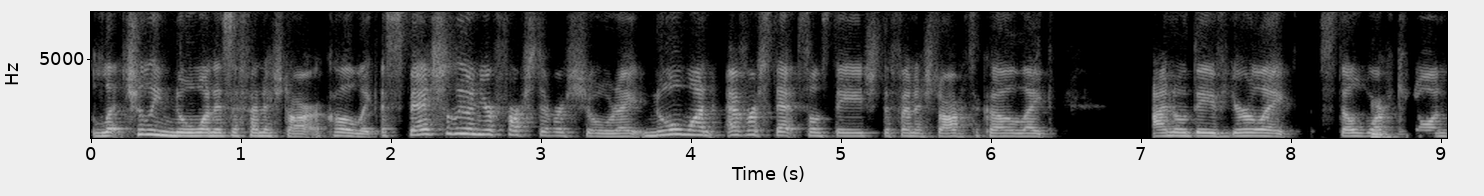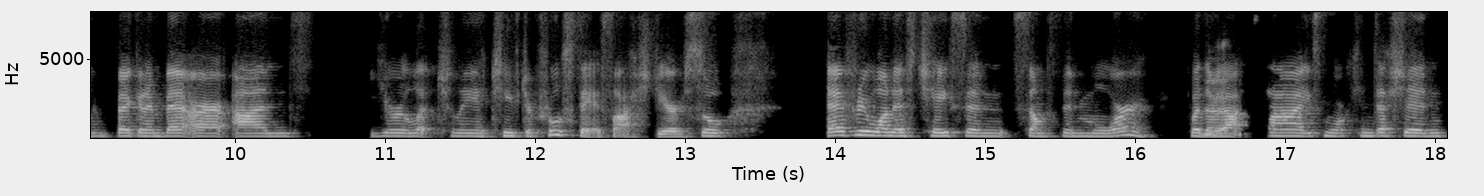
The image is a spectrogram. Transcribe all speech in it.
literally no one is a finished article, like especially on your first ever show, right? No one ever steps on stage the finished article. Like I know Dave, you're like still hmm. working on bigger and better, and you're literally achieved your pro status last year. So everyone is chasing something more, whether yeah. that's size, more condition,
